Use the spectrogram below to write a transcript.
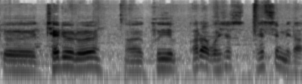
그 재료를 어, 구입하라고 하셨, 했습니다.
